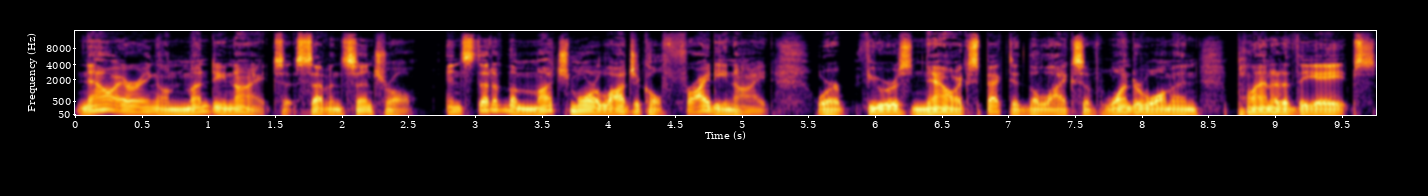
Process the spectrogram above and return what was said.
Now airing on Monday nights at 7 Central, instead of the much more logical Friday night, where viewers now expected the likes of Wonder Woman, Planet of the Apes,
